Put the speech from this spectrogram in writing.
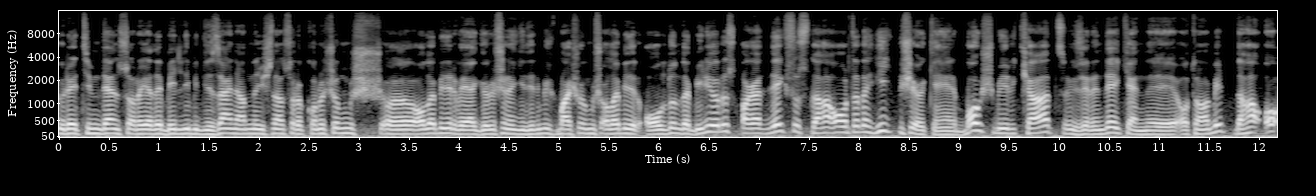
üretimden sonra ya da belli bir dizayn anlayışından sonra konuşulmuş e, olabilir veya görüşüne gidilmiş, başvurulmuş olabilir. Olduğunu da biliyoruz. Fakat Lexus daha ortada hiçbir şey yokken yani boş bir kağıt üzerindeyken e, otomobil daha o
